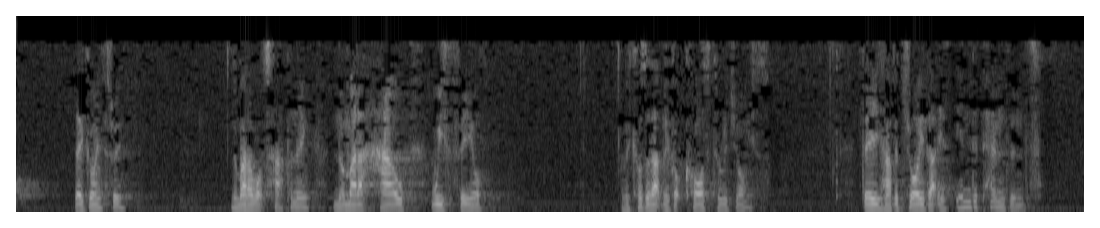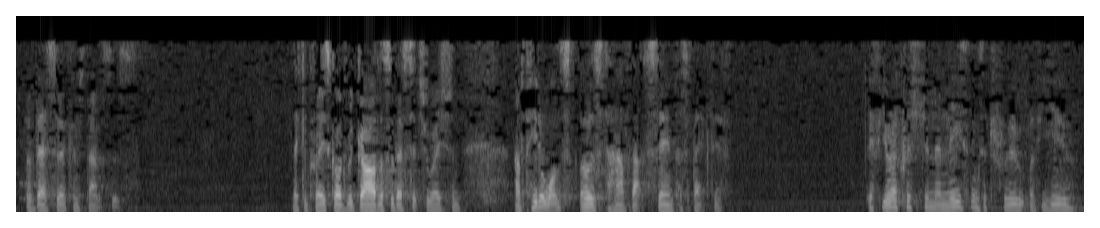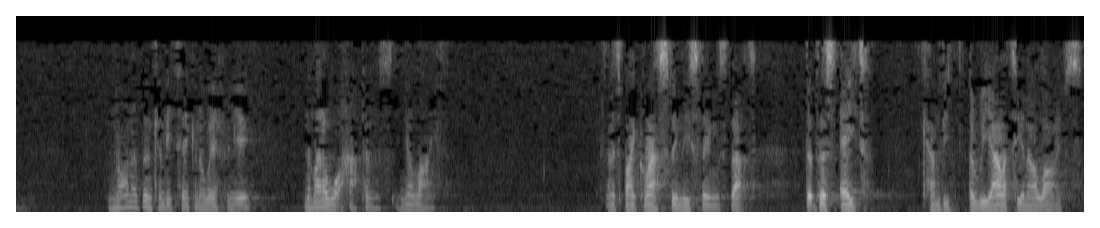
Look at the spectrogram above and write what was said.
they're going through, no matter what's happening, no matter how we feel. And because of that, they've got cause to rejoice. They have a joy that is independent of their circumstances. They can praise God regardless of their situation. And Peter wants us to have that same perspective. If you're a Christian, then these things are true of you. None of them can be taken away from you, no matter what happens in your life. And it's by grasping these things that, that verse 8 can be a reality in our lives.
